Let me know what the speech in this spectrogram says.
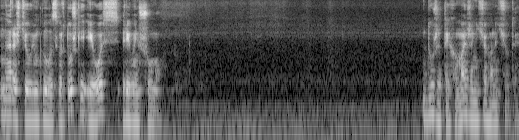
Нарешті увімкнули свертушки, і ось рівень шуму. Дуже тихо, майже нічого не чути.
